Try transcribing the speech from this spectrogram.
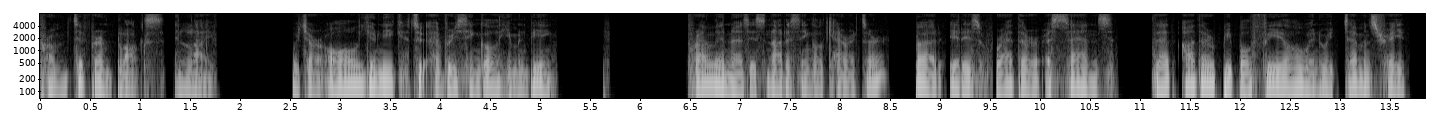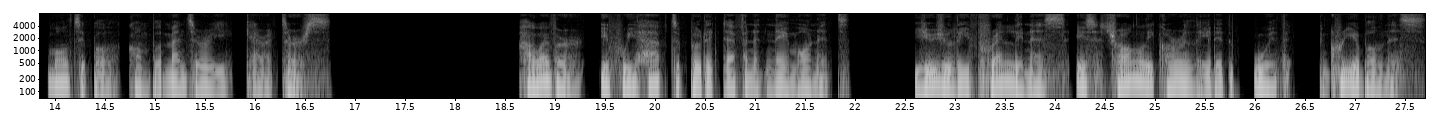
from different blocks in life which are all unique to every single human being. Friendliness is not a single character, but it is rather a sense that other people feel when we demonstrate multiple complementary characters. However, if we have to put a definite name on it, usually friendliness is strongly correlated with agreeableness,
